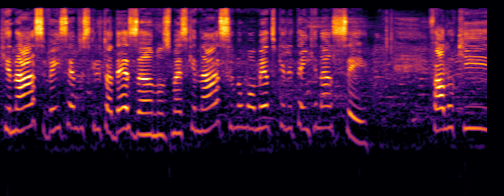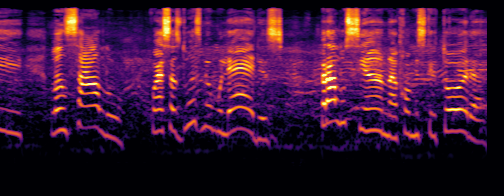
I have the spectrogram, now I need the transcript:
que nasce, vem sendo escrito há 10 anos, mas que nasce no momento que ele tem que nascer. Falo que lançá-lo com essas duas mil mulheres, para Luciana, como escritora,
